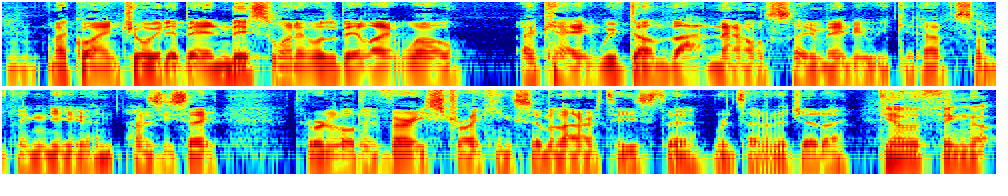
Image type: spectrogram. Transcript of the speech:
Hmm. And I quite enjoyed it. But in this one, it was a bit like, well, okay, we've done that now, so maybe we could have something new. And as you say, there are a lot of very striking similarities to Return of the Jedi. The other thing that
